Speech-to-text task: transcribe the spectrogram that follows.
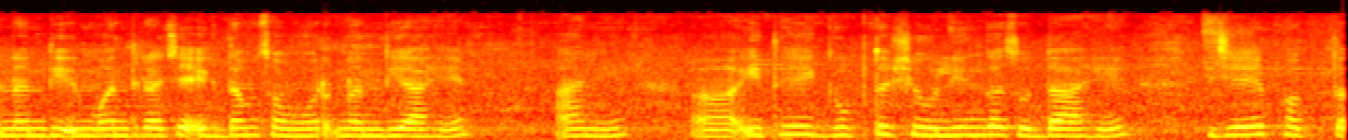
नंदी मंदिराच्या एकदम समोर नंदी आहे. आणि इथे एक गुप्त शिवलिंगसुद्धा आहे जे फक्त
